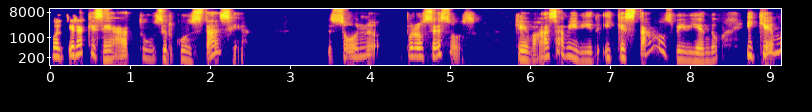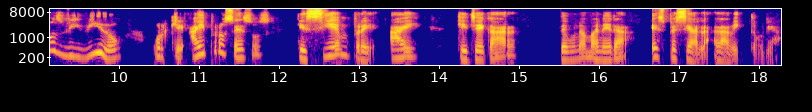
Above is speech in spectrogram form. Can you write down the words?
Cualquiera que sea tu circunstancia. Son procesos que vas a vivir y que estamos viviendo y que hemos vivido porque hay procesos que siempre hay que llegar de una manera especial a la victoria.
